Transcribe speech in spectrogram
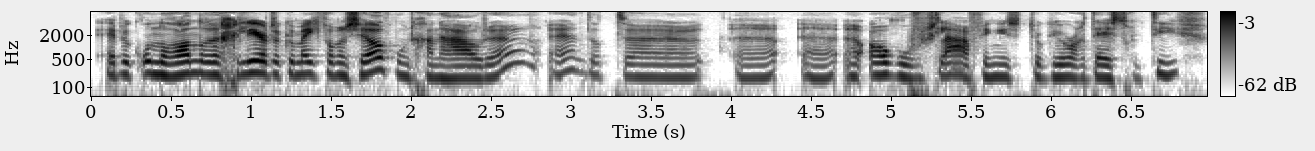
heb ik onder andere geleerd dat ik een beetje van mezelf moet gaan houden. Hè? Dat eh, eh, eh, een alcoholverslaving is natuurlijk heel erg destructief.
